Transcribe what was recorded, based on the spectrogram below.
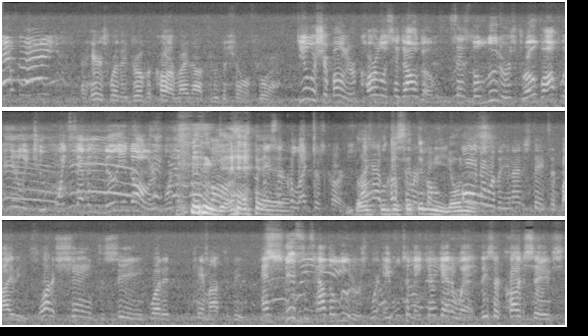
That's right! And here's where they drove the car right out through the show floor. Dealership owner Carlos Hidalgo says the looters drove off with nearly $2.7 million worth of These are collector 2.7 millones. What a shame to see what it came out to be. And this is how the looters were able to make their getaway. These are card safes.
